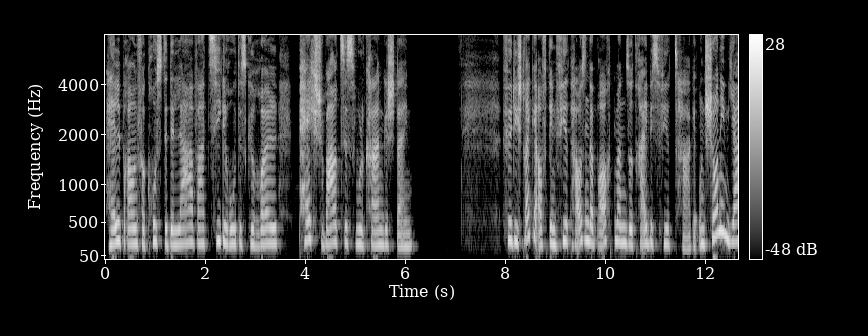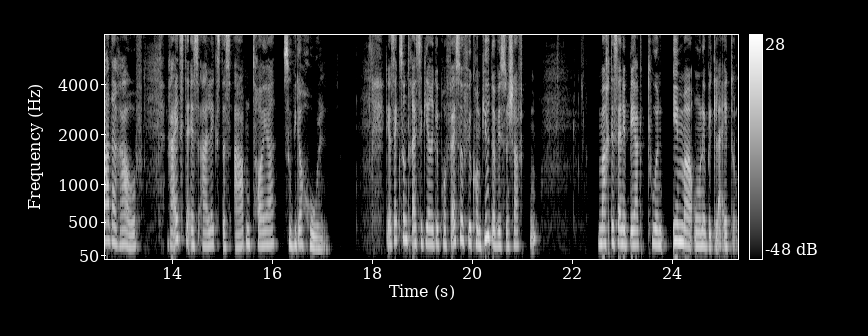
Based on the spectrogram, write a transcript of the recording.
Hellbraun verkrustete Lava, ziegelrotes Geröll, pechschwarzes Vulkangestein. Für die Strecke auf den 4000er braucht man so drei bis vier Tage. Und schon im Jahr darauf reizte es Alex, das Abenteuer zu wiederholen. Der 36-jährige Professor für Computerwissenschaften machte seine Bergtouren immer ohne Begleitung.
